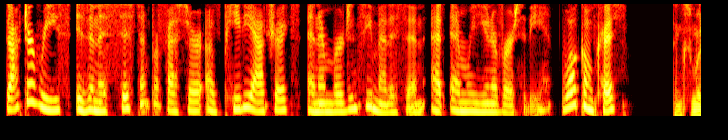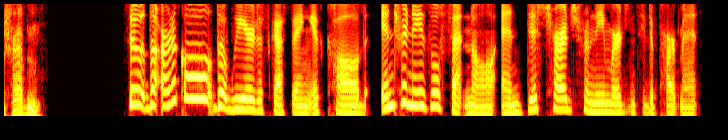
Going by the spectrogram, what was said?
Dr. Rees is an assistant professor of pediatrics and emergency medicine at Emory University. Welcome, Chris. Thanks so much for having me. So, the article that we are discussing is called Intranasal Fentanyl and Discharge from the Emergency Department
